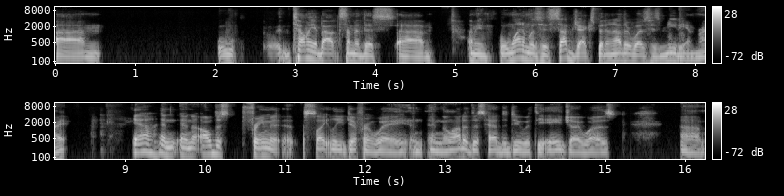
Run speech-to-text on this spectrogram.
Um, tell me about some of this. Um, I mean, one was his subjects, but another was his medium, right? Yeah, and and I'll just frame it a slightly different way, and and a lot of this had to do with the age I was um,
